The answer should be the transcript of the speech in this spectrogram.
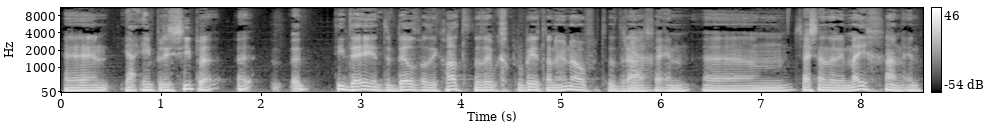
En ja, in principe, het idee, het beeld wat ik had, dat heb ik geprobeerd aan hun over te dragen. En ehm, zij zijn erin meegegaan. En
